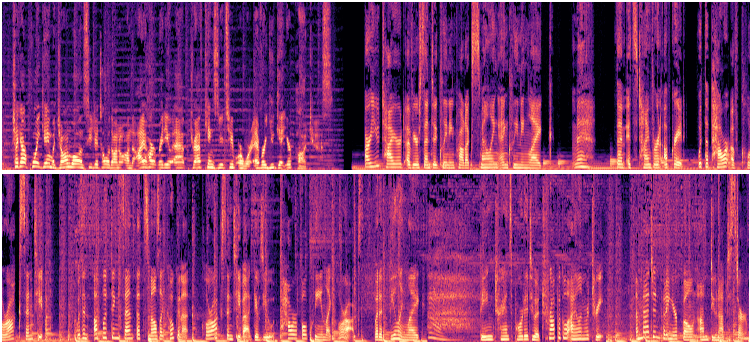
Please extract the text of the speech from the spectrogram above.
Check out Point Game with John Wall and CJ Toledano on the iHeartRadio app, DraftKings YouTube, or wherever you get your podcasts. Are you tired of your scented cleaning products smelling and cleaning like meh? Then it's time for an upgrade with the power of Clorox Sentiva. With an uplifting scent that smells like coconut, Clorox Sentiva gives you powerful clean like Clorox, but a feeling like being transported to a tropical island retreat. Imagine putting your phone on Do Not Disturb,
